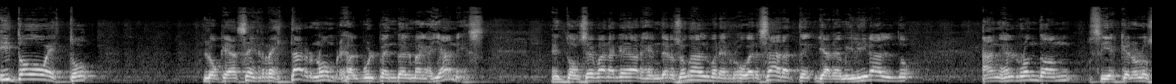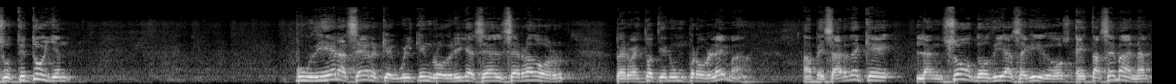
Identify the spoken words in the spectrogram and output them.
Y todo esto lo que hace es restar nombres al bullpen del Magallanes. Entonces van a quedar Henderson Álvarez, Robert Zárate, Yaramil Hiraldo, Ángel Rondón, si es que no lo sustituyen. Pudiera ser que Wilkin Rodríguez sea el cerrador, pero esto tiene un problema. A pesar de que lanzó dos días seguidos esta semana,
